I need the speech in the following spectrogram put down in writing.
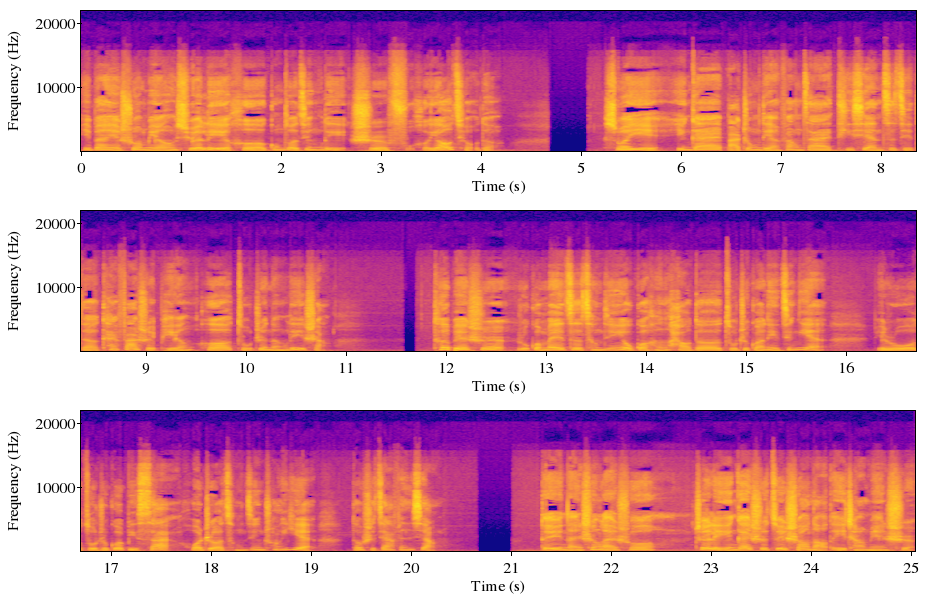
一般也说明学历和工作经历是符合要求的。所以，应该把重点放在体现自己的开发水平和组织能力上。特别是如果妹子曾经有过很好的组织管理经验，比如组织过比赛或者曾经创业，都是加分项。对于男生来说，这里应该是最烧脑的一场面试。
